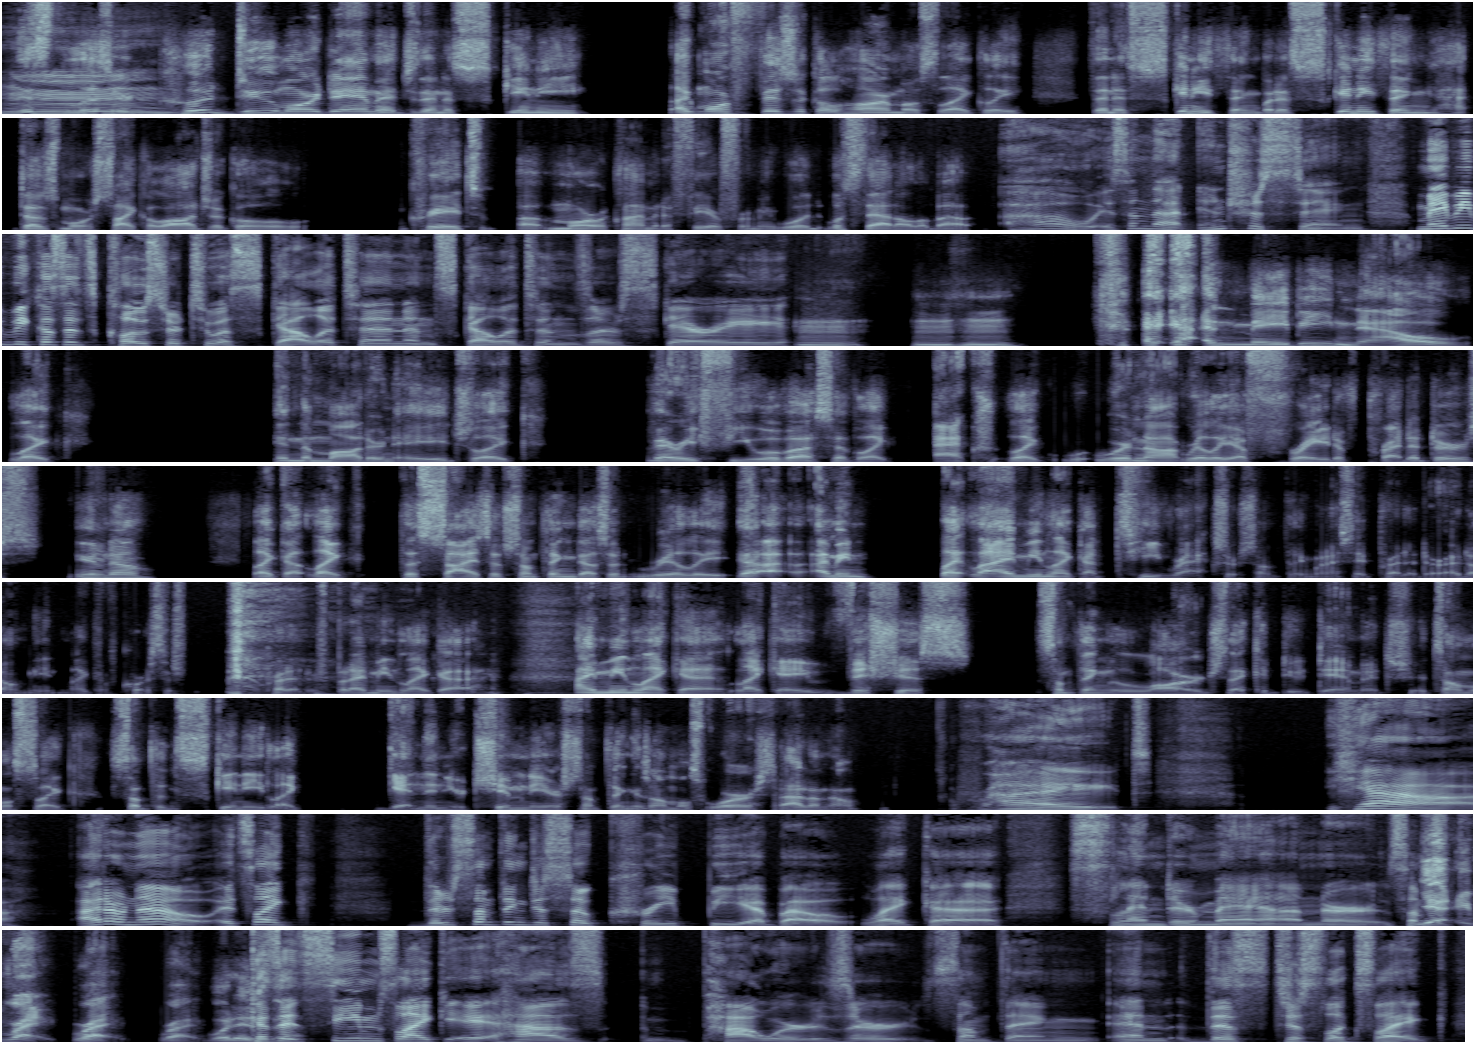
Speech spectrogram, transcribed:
this lizard Mm. could do more damage than a skinny like more physical harm most likely than a skinny thing but a skinny thing ha- does more psychological creates uh, more climate of fear for me what, what's that all about Oh, isn't that interesting? Maybe because it's closer to a skeleton and skeletons are scary. mm. hmm and, yeah, and maybe now like in the modern age like very few of us have like actually like we're not really afraid of predators you know like a, like the size of something doesn't really i, I mean like, like i mean like a t-rex or something when i say predator i don't mean like of course there's predators but i mean like a i mean like a like a vicious something large that could do damage it's almost like something skinny like getting in your chimney or something is almost worse i don't know Right. Yeah. I don't know. It's like there's something just so creepy about like a slender man or something. yeah right right right what is Because it seems like it has powers or something. And this just looks like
